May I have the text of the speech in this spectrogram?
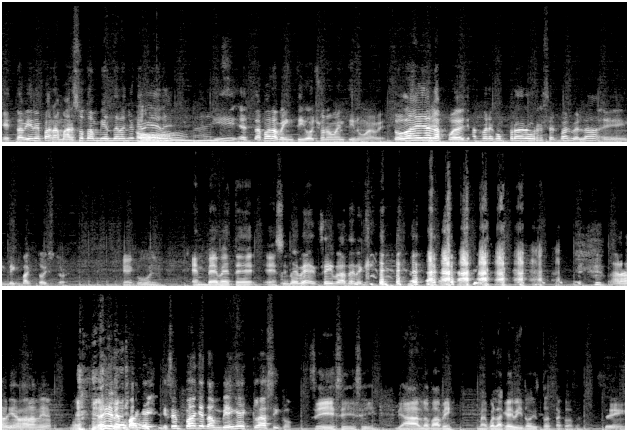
Esta viene para marzo también del año que oh. viene. Y está para $28.99. Todas ellas las puedes ya para comprar o reservar, ¿verdad? En Big Bag Toy Store. Qué cool. En BBTS. En BB, sí, va a tener que. mala mía, mala mía. el empaque, ese empaque también es clásico. Sí, sí, sí. Diablo, papi. Me acuerdo que he visto esta cosa. Sí.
